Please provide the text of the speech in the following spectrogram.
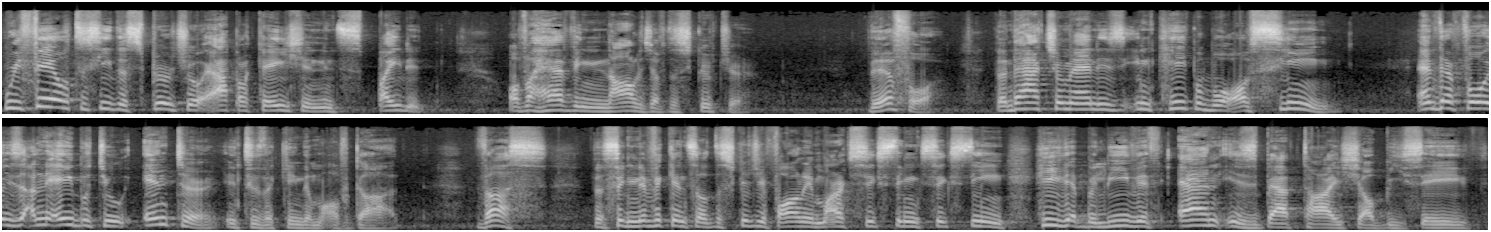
We failed to see the spiritual application in spite of having knowledge of the scripture. Therefore, the natural man is incapable of seeing and therefore is unable to enter into the kingdom of God. Thus, the significance of the scripture found in Mark 16 16, he that believeth and is baptized shall be saved.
